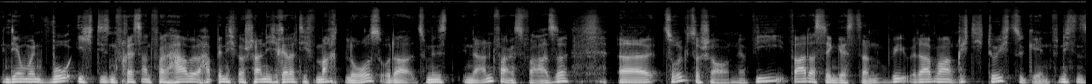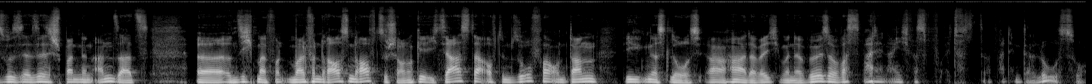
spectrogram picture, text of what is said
in dem Moment, wo ich diesen Fressanfall habe, bin ich wahrscheinlich relativ machtlos oder zumindest in der Anfangsphase äh, zurückzuschauen. Wie war das denn gestern? Wie da mal richtig durchzugehen? Finde ich einen so sehr, sehr spannenden Ansatz äh, und sich mal von mal von draußen drauf zu schauen. Okay, ich saß da auf dem Sofa und dann wie ging das los? Aha, da werde ich immer nervöser. Was war denn eigentlich? Was, was war denn da los? So,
